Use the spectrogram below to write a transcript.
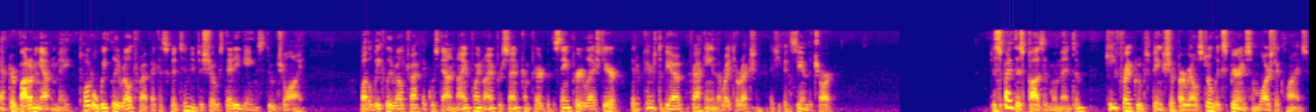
After bottoming out in May, total weekly rail traffic has continued to show steady gains through July. While the weekly rail traffic was down 9.9% compared with the same period last year, it appears to be tracking in the right direction, as you can see in the chart. Despite this positive momentum, key freight groups being shipped by rail still experienced some large declines.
